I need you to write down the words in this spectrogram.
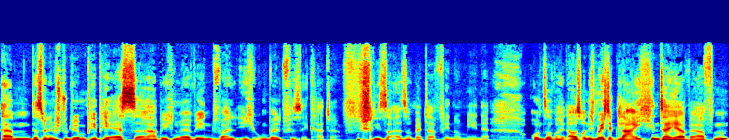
Ähm, das mit dem Studium PPS äh, habe ich nur erwähnt, weil ich Umweltphysik hatte. Ich schließe also Wetterphänomene und so weiter aus. Und ich möchte gleich hinterherwerfen,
